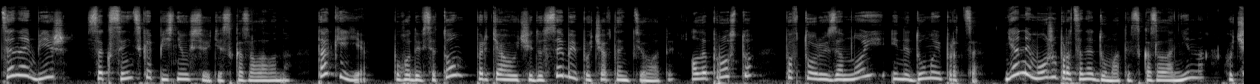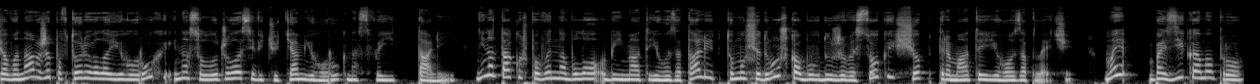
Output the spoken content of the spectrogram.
Це найбільш саксинська пісня у світі, сказала вона. Так і є, погодився Том, притягуючи до себе і почав танцювати. Але просто повторюй за мною і не думай про це. Я не можу про це не думати, сказала Ніна, хоча вона вже повторювала його рухи і насолоджувалася відчуттям його рук на своїй талії. Ніна також повинна була обіймати його за талію, тому що дружка був дуже високий, щоб тримати його за плечі. Ми базікаємо про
